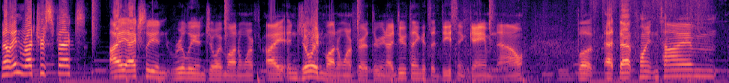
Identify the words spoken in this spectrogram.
Now, in retrospect, I actually really enjoy Modern Warfare. I enjoyed Modern Warfare 3, and I do think it's a decent game now. But at that point in time,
